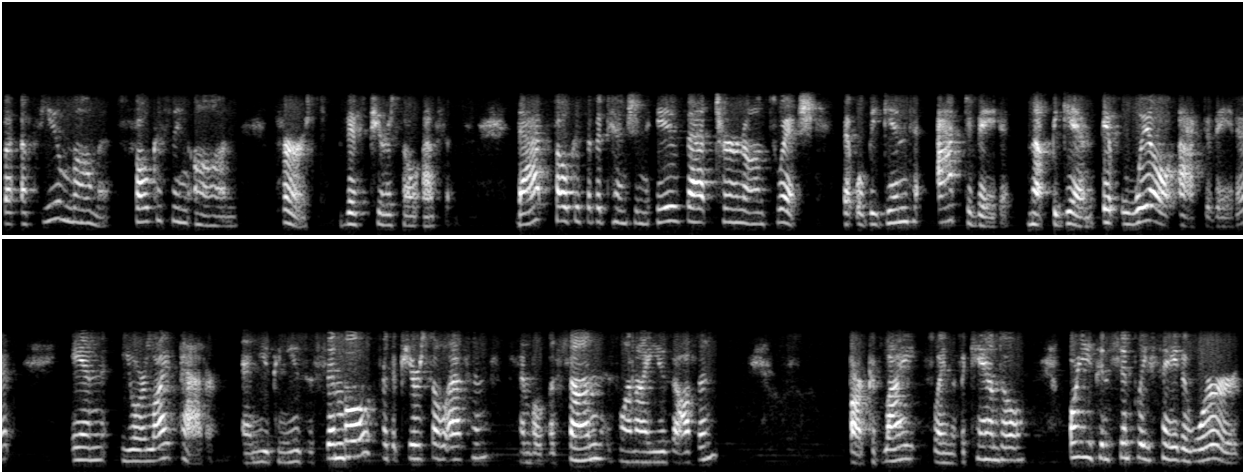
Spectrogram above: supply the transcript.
but a few moments focusing on first this pure soul essence. That focus of attention is that turn on switch that will begin to activate it, not begin, it will activate it in your life pattern. And you can use a symbol for the pure soul essence. Symbol of the sun is one I use often. Spark of light, flame of a candle. Or you can simply say the words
